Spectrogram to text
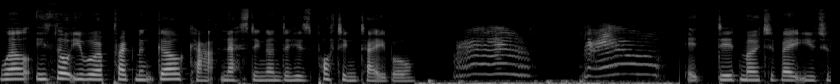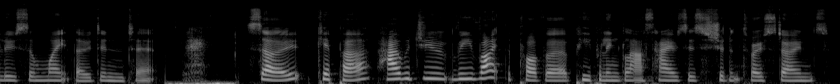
Well, he thought you were a pregnant girl cat nesting under his potting table. It did motivate you to lose some weight, though, didn't it? So, Kipper, how would you rewrite the proverb people in glass houses shouldn't throw stones?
